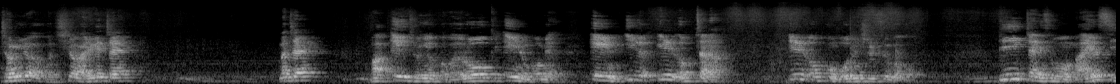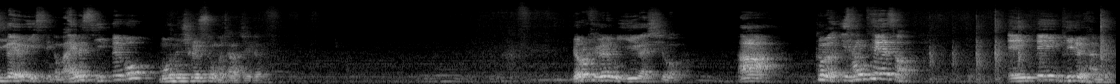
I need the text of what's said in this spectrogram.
정의역하고 치역 알겠지? 맞지? 봐 A 정의역 봐봐 이렇게 A는 보면 A는 1, 1 없잖아 1 없고 모든 실수인 거고 B 입장에서 보면 마이너스 2가 여기 있으니까 마이너스 2 빼고 모든 실수인 거잖아 지금 이렇게 그러면 이해가 쉬워 아 그러면 이 상태에서 A 빼기 B를 하면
